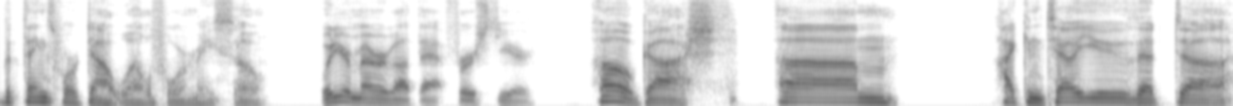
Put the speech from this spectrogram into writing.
but things worked out well for me. So, what do you remember about that first year? Oh, gosh. Um, I can tell you that uh,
